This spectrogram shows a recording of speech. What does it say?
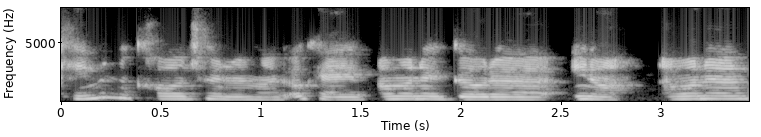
came into college and i'm like okay i want to go to you know i want to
